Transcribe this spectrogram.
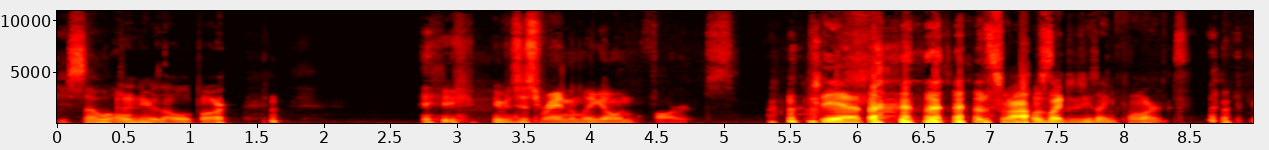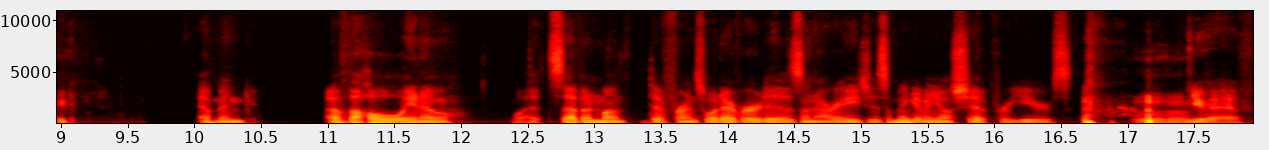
You're so I old. didn't hear the old part. He, he was just randomly going farts. Yeah, that's why I was like, did you say farts? I've been of the whole, you know, what seven month difference, whatever it is in our ages. I've been giving y'all shit for years. hmm You have.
